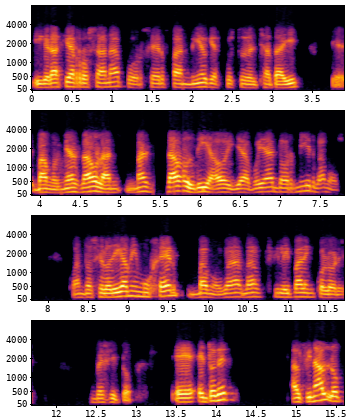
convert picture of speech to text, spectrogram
y gracias Rosana por ser fan mío que has puesto en el chat ahí, vamos, me has dado la, me has dado el día hoy ya, voy a dormir, vamos, cuando se lo diga a mi mujer, vamos, va, a flipar en colores. Un besito. Eh, entonces, al final, lo,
